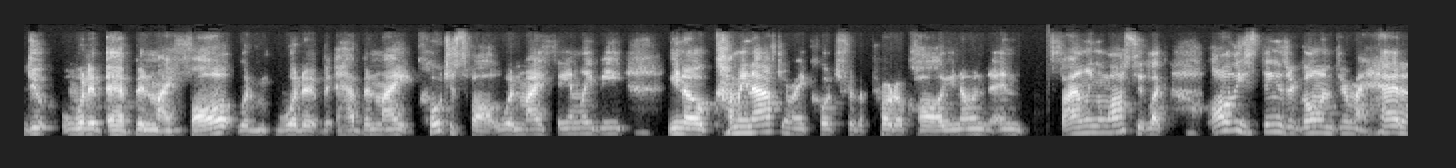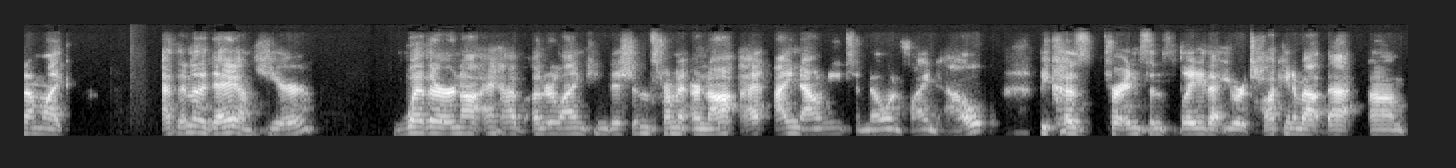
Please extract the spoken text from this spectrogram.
do would it have been my fault? Would would it have been my coach's fault? Would my family be, you know, coming after my coach for the protocol, you know, and, and filing a lawsuit? Like all these things are going through my head. And I'm like, at the end of the day, I'm here whether or not I have underlying conditions from it or not, I, I now need to know and find out. Because, for instance, lady that you were talking about that um,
